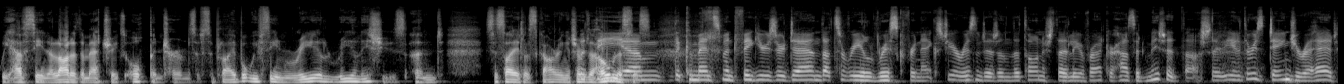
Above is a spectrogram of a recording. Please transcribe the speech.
We have seen a lot of the metrics up in terms of supply, but we've seen real, real issues and societal scarring in terms but of the, homelessness. Um, the commencement figures are down. That's a real risk for next year, isn't it? And the Taoiseach Leo Varadkar has admitted that. So, you know, there is danger ahead.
